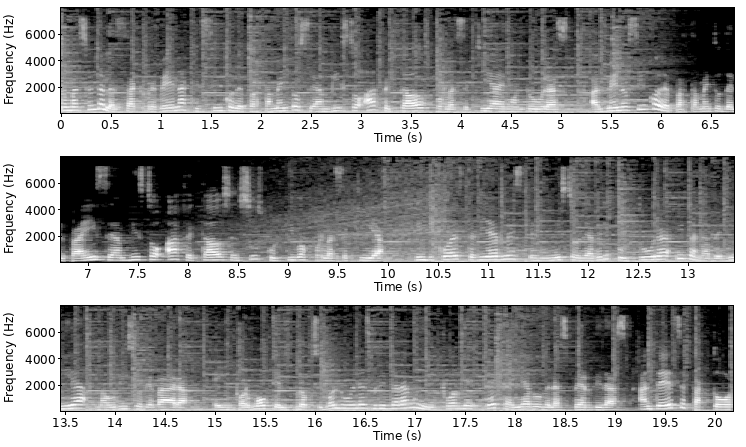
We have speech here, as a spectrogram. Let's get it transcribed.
Información de la SAC revela que cinco departamentos se han visto afectados por la sequía en Honduras. Al menos cinco departamentos del país se han visto afectados en sus cultivos por la sequía, indicó este viernes el ministro de Agricultura y Ganadería, Mauricio Guevara, e informó que el próximo lunes brindarán un informe detallado de las pérdidas. Ante ese factor,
